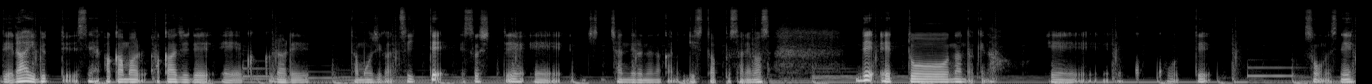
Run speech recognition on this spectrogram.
で、ライブっていうですね、赤丸、赤字で、えー、くくられた文字がついて、そして、えー、チャンネルの中にリストアップされます。で、えっと、なんだっけな。えー、ここで、そうですね。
